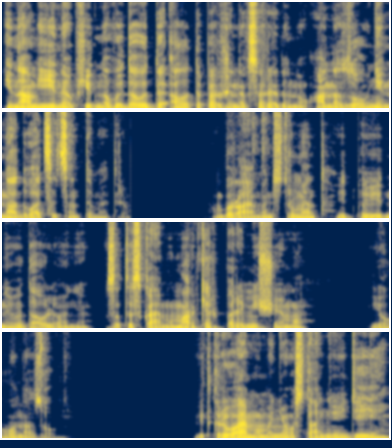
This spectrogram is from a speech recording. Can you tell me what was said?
І нам її необхідно видалити, але тепер вже не всередину, а назовні на 20 см. Обираємо інструмент відповідний видавлювання, затискаємо маркер, переміщуємо його назовні. Відкриваємо меню останньої дії.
